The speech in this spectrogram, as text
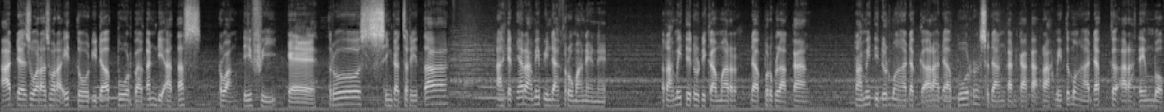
ada suara-suara itu di dapur bahkan di atas ruang TV Oke. Terus singkat cerita Akhirnya Rahmi pindah ke rumah nenek. Rahmi tidur di kamar dapur belakang. Rahmi tidur menghadap ke arah dapur Sedangkan kakak Rahmi itu menghadap ke arah tembok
